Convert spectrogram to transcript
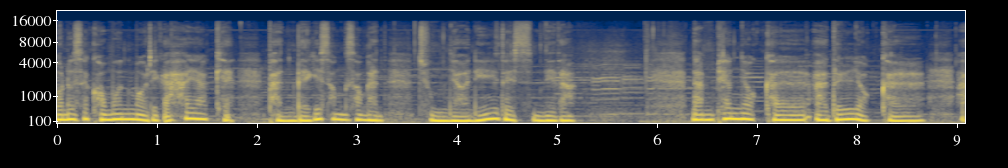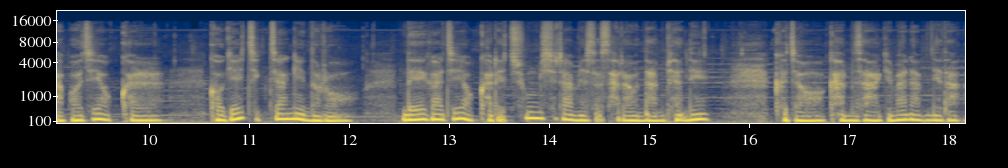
어느새 검은 머리가 하얗게 반백이 성성한 중년이 됐습니다. 남편 역할, 아들 역할, 아버지 역할, 거기에 직장인으로 네 가지 역할에 충실하면서 살아온 남편이 그저 감사하기만 합니다.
